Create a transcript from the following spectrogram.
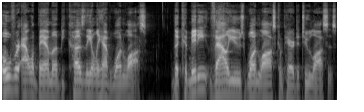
over Alabama because they only have one loss. The committee values one loss compared to two losses.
